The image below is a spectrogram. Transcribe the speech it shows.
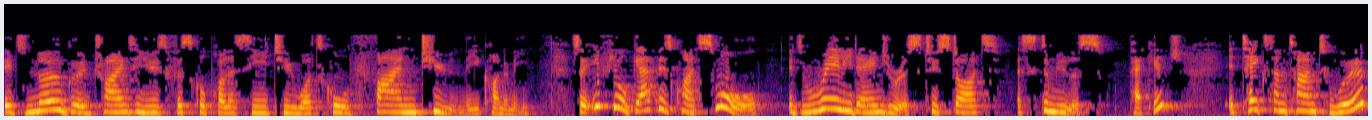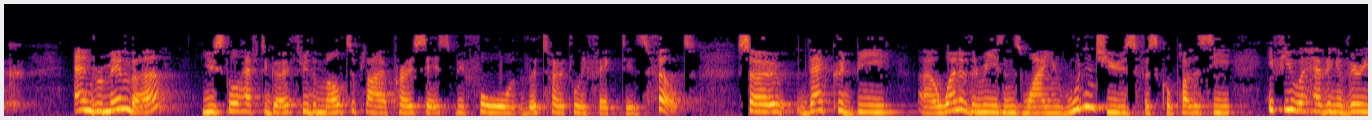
it's no good trying to use fiscal policy to what's called fine tune the economy. So if your gap is quite small, it's really dangerous to start a stimulus package. It takes some time to work, and remember, you still have to go through the multiplier process before the total effect is felt. So that could be uh, one of the reasons why you wouldn't use fiscal policy if you were having a very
